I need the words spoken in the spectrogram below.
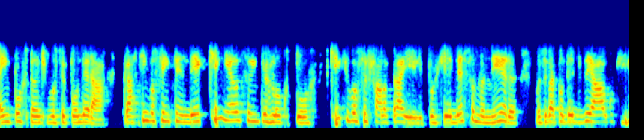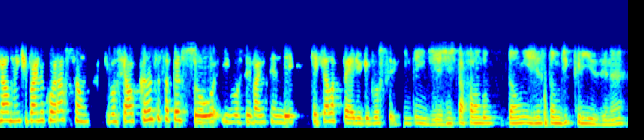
é importante você ponderar, para assim você entender quem é o seu interlocutor, que, que você fala para ele, porque dessa maneira você vai poder dizer algo que realmente vai no coração, que você alcança essa pessoa e você vai entender o que, que ela pede de você. Entendi. A gente está falando então em gestão de crise, né?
